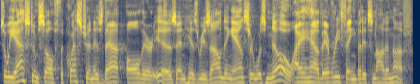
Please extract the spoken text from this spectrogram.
So he asked himself the question, Is that all there is? And his resounding answer was, No, I have everything, but it's not enough.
